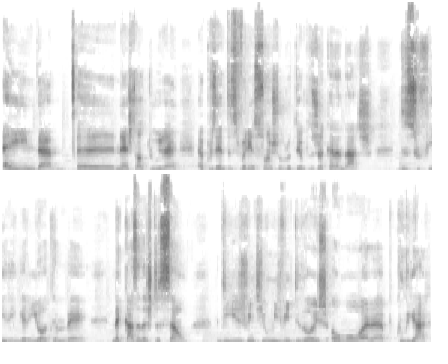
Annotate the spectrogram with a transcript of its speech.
Ainda uh, nesta altura, apresenta-se variações sobre o tempo dos jacarandás de Sofia Dinger e Otambé, na Casa da Estação, dias 21 e 22, a uma hora peculiar,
